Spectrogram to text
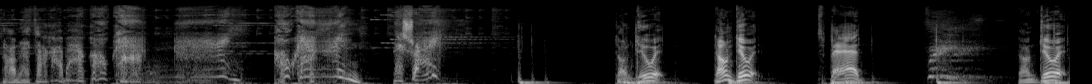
Time to talk about cocaine. Cocaine. That's right. Don't do it. Don't do it. It's bad. Freeze. Don't do it.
